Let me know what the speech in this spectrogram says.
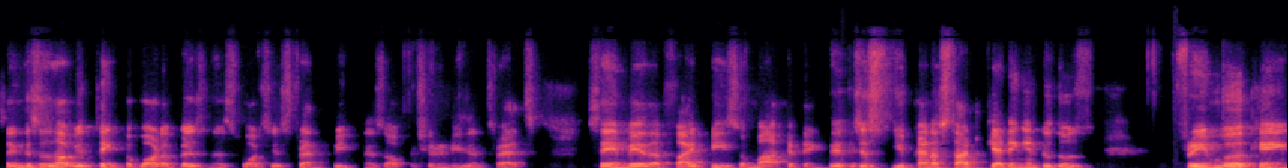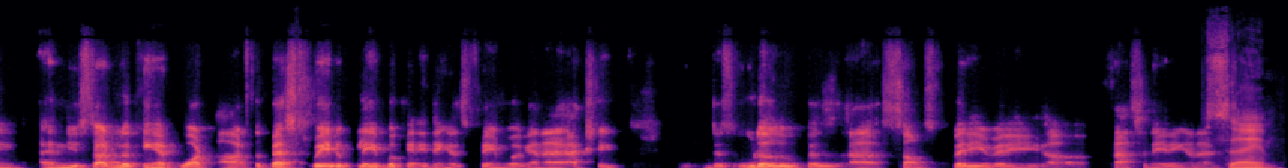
saying, This is how you think about a business. What's your strength, weakness, opportunities, and threats? Same way, the five P's of marketing. They just, you kind of start getting into those frameworking and you start looking at what are the best way to playbook anything is framework. And I actually this OODA loop is uh, sounds very very uh, fascinating and same.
